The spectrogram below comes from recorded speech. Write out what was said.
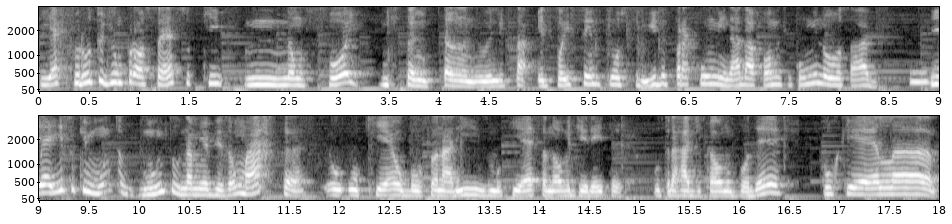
e é fruto de um processo que não foi instantâneo, ele, tá, ele foi sendo construído para culminar da forma que culminou, sabe? E é isso que muito, muito, na minha visão, marca o, o que é o bolsonarismo, o que é essa nova direita ultra-radical no poder, porque ela,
